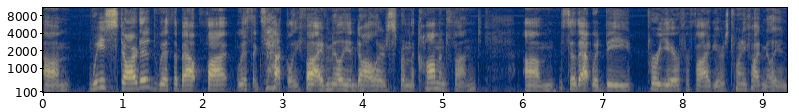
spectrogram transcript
Um, we started with about five, with exactly $5 million from the Common Fund. Um, so that would be per year for five years, $25 million.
